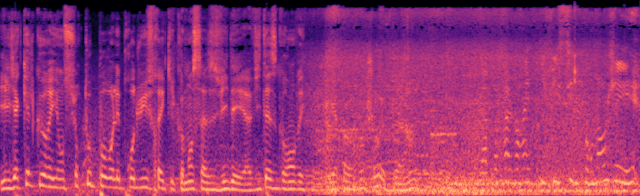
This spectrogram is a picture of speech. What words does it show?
Il y a quelques rayons, surtout pour les produits frais qui commencent à se vider à vitesse grand V. Il n'y a pas grand-chose là. Hein. Il va pas falloir être difficile pour manger.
